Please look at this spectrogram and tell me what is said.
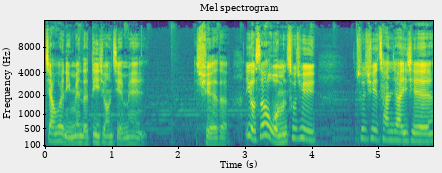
教会里面的弟兄姐妹学的。有时候我们出去出去参加一些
